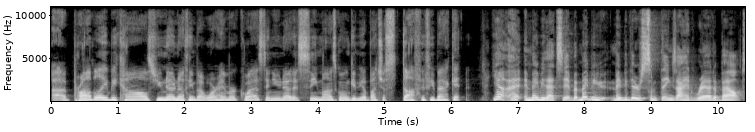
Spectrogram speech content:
Uh, probably because you know nothing about Warhammer Quest and you know that CMON's going to give you a bunch of stuff if you back it. Yeah, and maybe that's it. But maybe maybe there's some things I had read about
